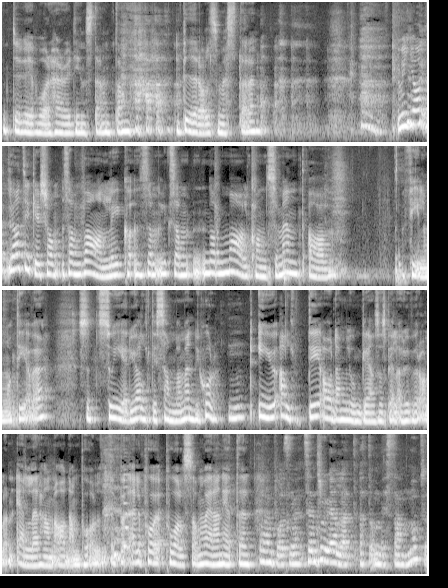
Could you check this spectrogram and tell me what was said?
Du är vår Harry Dean Stanton, birollsmästaren. Men jag, jag tycker som, som vanlig, som liksom normalkonsument av film och tv så, så är det ju alltid samma människor. Det är ju alltid Adam Lundgren som spelar huvudrollen eller han Adam Paul, eller Paul, Paulsson, vad är det han heter? Aron Paulsson. Sen tror ju alla att, att de är samma också,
